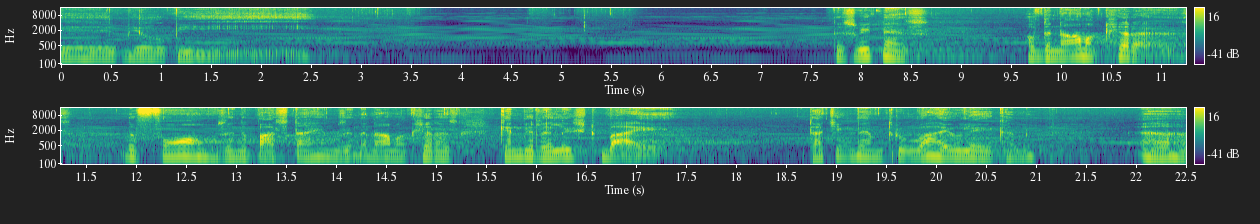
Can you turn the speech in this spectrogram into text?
മധുരേഭ്യോപി The sweetness of the Namaksharas, the forms and the pastimes in the Namaksharas can be relished by touching them through Vayulekhan. Uh,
